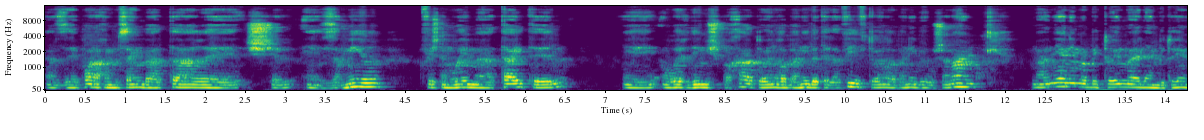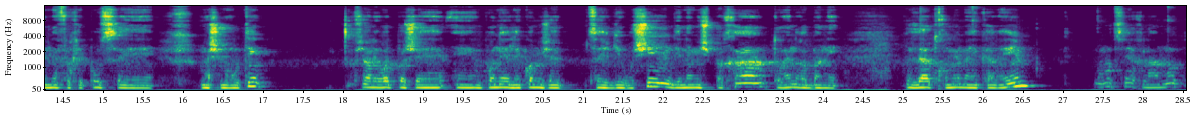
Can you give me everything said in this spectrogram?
אז אה, פה אנחנו נמצאים באתר אה, של אה, זמיר, כפי שאתם רואים מהטייטל, עורך דין משפחה, טוען רבני בתל אביב, טוען רבני בירושלים. מעניין אם הביטויים האלה הם ביטויים עם נפח חיפוש משמעותי. אפשר לראות פה שהוא פונה לכל מי ש... צעיר גירושין, דיני משפחה, טוען רבני. זה התחומים העיקריים. לא מצליח לעמוד,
